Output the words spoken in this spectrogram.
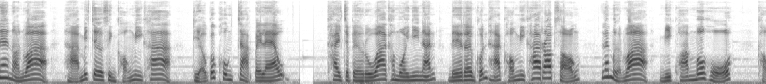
แน่นอนว่าหาไม่เจอสิ่งของมีค่า เดี๋ยวก็คงจากไปแล้ว ใครจะไปรู้ว่าขโมยนี้นั้นได้เริ่มค้นหาของมีค่ารอบสองและเหมือนว่ามีความโมโห เขา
